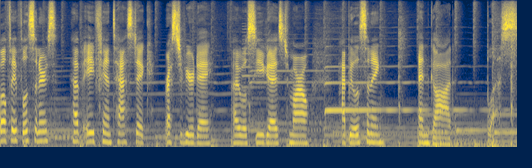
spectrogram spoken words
Well, Faith listeners, have a fantastic rest of your day. I will see you guys tomorrow. Happy listening, and God bless.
